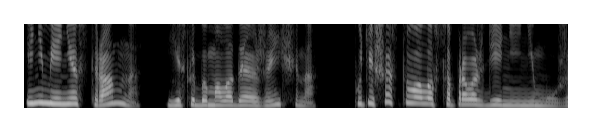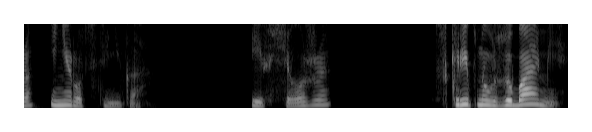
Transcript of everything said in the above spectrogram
И не менее странно, если бы молодая женщина путешествовала в сопровождении ни мужа и ни родственника. И все же, скрипнув зубами,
